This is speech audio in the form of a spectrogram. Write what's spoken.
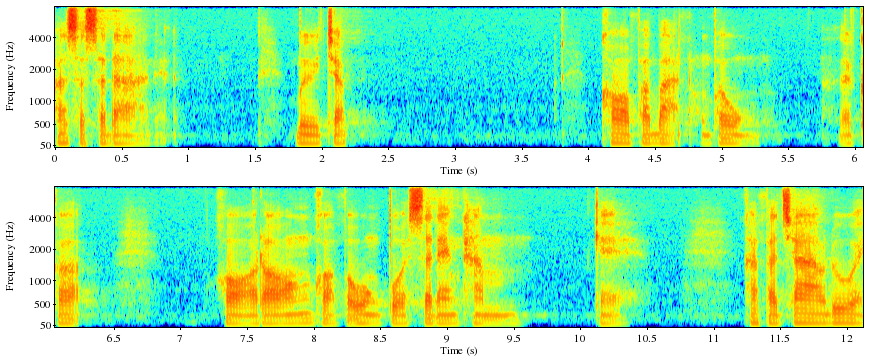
พระศาสดาเนี่ยมือจับข้อพระบาทของพระองค์ แล้วก็ขอร้องขอพระองค์โปรดแสดงธรรมแก่ข้าพเจ้าด้วย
